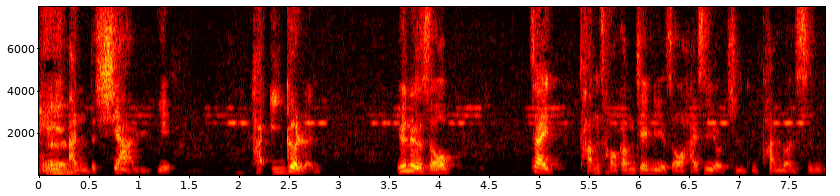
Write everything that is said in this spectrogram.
黑暗的下雨夜，他一个人，因为那个时候在唐朝刚建立的时候，还是有几股叛乱势力，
